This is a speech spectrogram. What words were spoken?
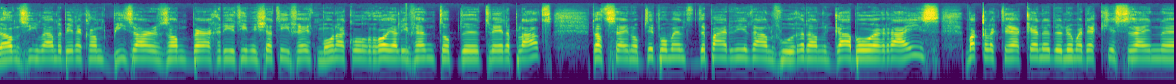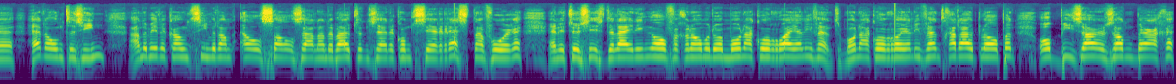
Dan zien we aan de binnenkant Bizar Zandbergen die het initiatief heeft. Monaco Royal Event op de tweede plaats. Dat zijn op dit moment de paarden die het aanvoeren. Dan Gabor Reis, makkelijk te herkennen. De nummerdekjes zijn uh, head-on te zien. Aan de binnenkant zien we dan El Salza. Aan de buitenzijde komt Serest naar voren. En intussen is de leiding overgenomen door Monaco Royal Event. Monaco Royal Event gaat uitlopen op Bizar Zandbergen.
